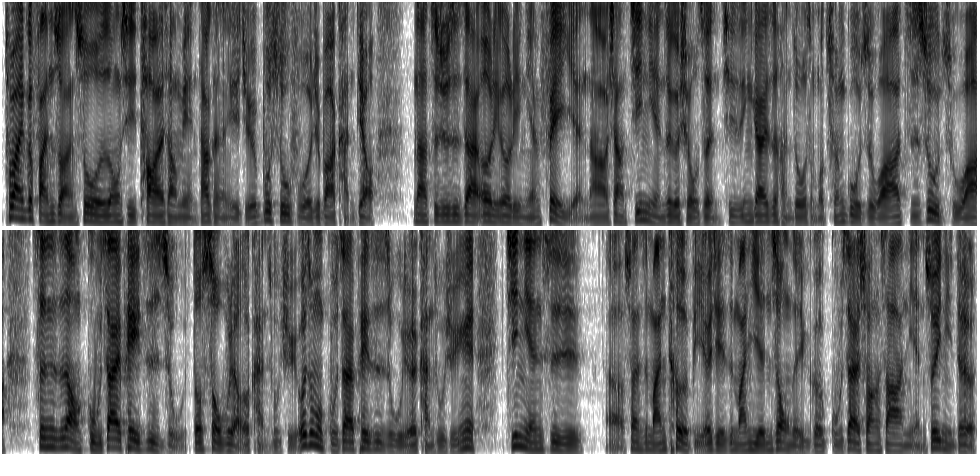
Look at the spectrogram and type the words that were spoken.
突然一个反转，所有的东西套在上面，他可能也觉得不舒服了，就把它砍掉。那这就是在二零二零年肺炎，然后像今年这个修正，其实应该是很多什么纯股族啊、指数族啊，甚至是那种股债配置族都受不了，都砍出去。为什么股债配置族也会砍出去？因为今年是。呃，算是蛮特别，而且是蛮严重的一个股债双杀年，所以你的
